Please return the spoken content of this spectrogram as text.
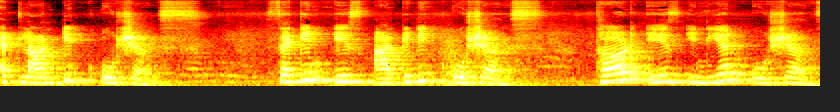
Atlantic Oceans. Second is Arctic Oceans. Third is Indian Oceans.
